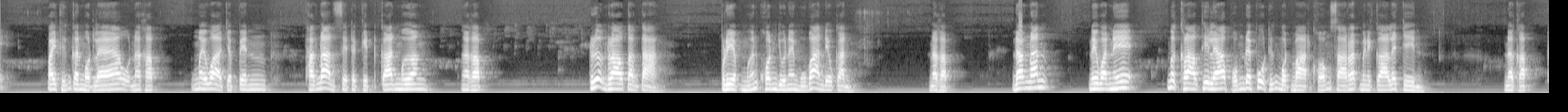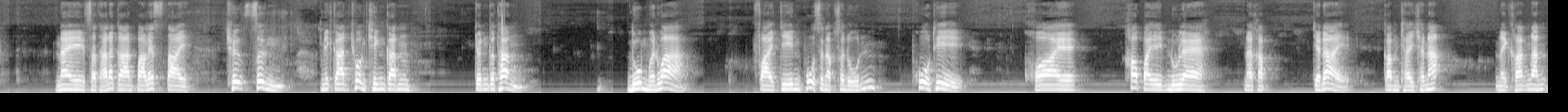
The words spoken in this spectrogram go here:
ไปถึงกันหมดแล้วนะครับ ไม่ว่าจะเป็นางด้านเศรษฐกิจการเมืองนะครับ เรื่องราวต่างๆ เปรียบเหมือนคนอยู่ในหมู่บ้านเดียวกันนะครับ ดังนั้นในวันนี้เมื่อคราวที่แล้วผมได้พูดถึงบทบาทของสหรัฐอเมริกาและจีนนะครับ ในสถานการณ์ปาเลสไตน์ซึ่งซึ่งมีการช่วงชิงกันจนกระทั่ง ดูเหมือนว่าฝ่ายจีนผู้สนับสนุนผู้ที่ คอยเข้าไปดูแลนะครับ จะได้กำชัยชนะในครั้งนั้น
